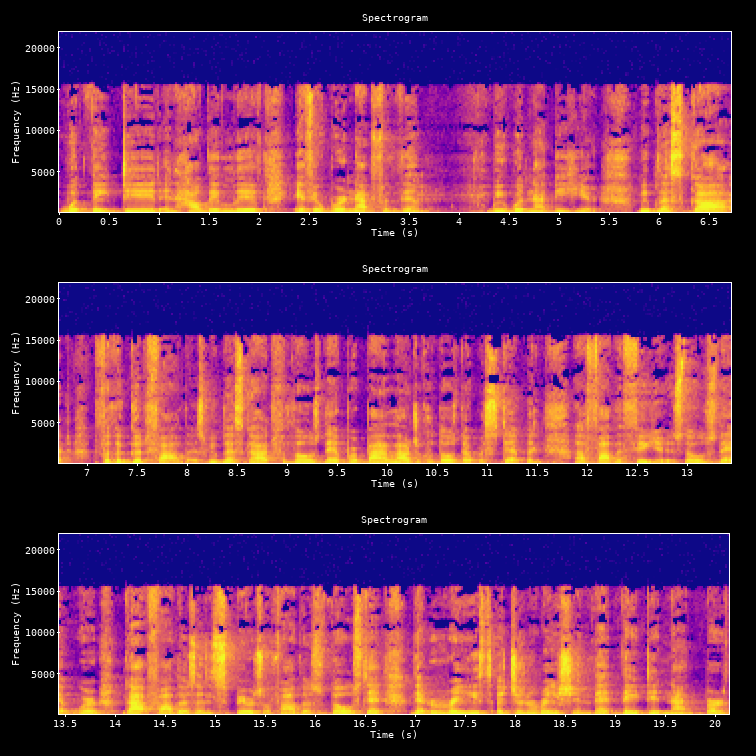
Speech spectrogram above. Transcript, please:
what they did and how they lived. If it were not for them, we would not be here. We bless God for the good fathers. We bless God for those that were biological, those that were step and uh, father figures, those that were godfathers and spiritual fathers, those that that raised a generation that they did not birth.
